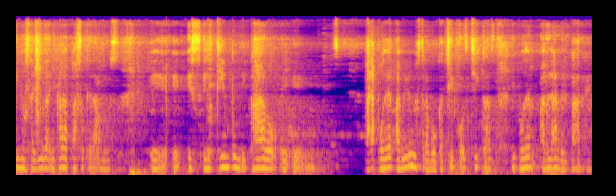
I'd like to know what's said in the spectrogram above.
y nos ayuda en cada paso que damos. Eh, eh, es el tiempo indicado eh, para poder abrir nuestra boca, chicos, chicas, y poder hablar del Padre.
